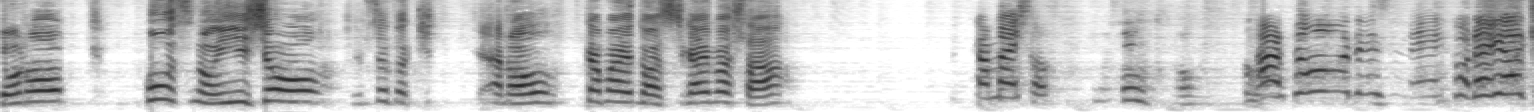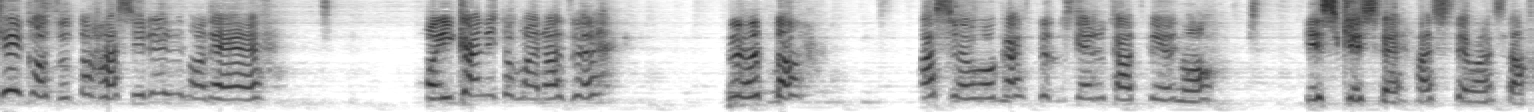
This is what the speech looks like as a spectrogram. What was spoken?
そのコースの印象、ちょっとあの、2日前とは違いました？2日前と。あ、そうですね。これが結構ずっと走れるので、もういかに止まらず、ずっと足を動かし続けるかっていうのを意識して走ってました。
